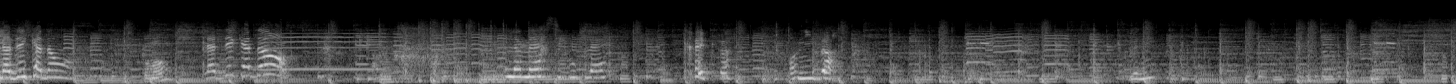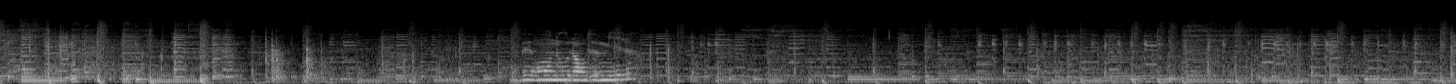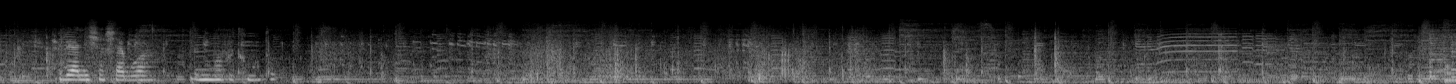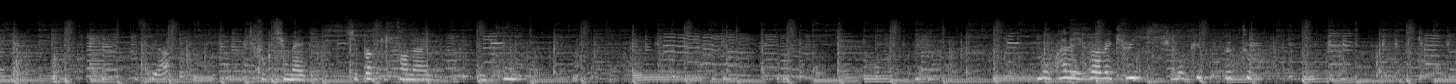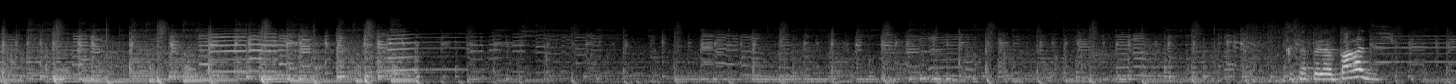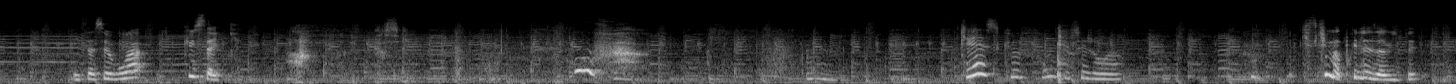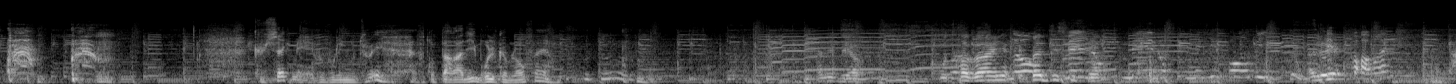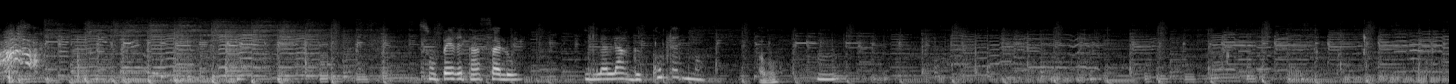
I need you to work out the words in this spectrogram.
la décadence. Comment? La décadence La mer, s'il vous plaît. Crétin, on y va. Venez. Verrons-nous l'an 2000 vais aller chercher à boire. Donnez-moi votre manteau. Il faut que tu m'aides. J'ai peur qu'il s'en aille. Bon, allez, va avec lui. Je m'occupe de tout. S'appelle un paradis. Et ça se voit cul sec. Merci. Ouf Hmm. Qu'est-ce que font tous ces gens-là? Qu'est-ce qui m'a pris de les inviter? Cul sec, mais vous voulez nous tuer? Votre paradis brûle comme l'enfer. Allez, Béa. Au travail, Non, pas de discussion. Mais non, mais non, mais pas envie. Allez. C'est pas vrai. Son père est un salaud. Il la largue complètement. Ah bon? Hmm.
